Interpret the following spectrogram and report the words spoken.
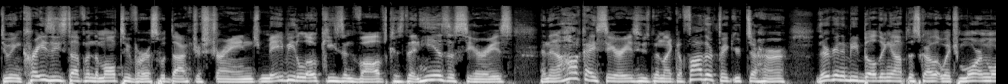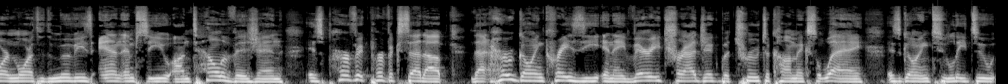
doing crazy stuff in the multiverse with Doctor Strange. Maybe Loki's involved because then he has a series, and then a Hawkeye series who's been like a father figure to her. They're going to be building up the Scarlet Witch more and more and more through the movies and MCU on television. Is perfect, perfect setup that her going crazy in a very tragic but true to comics way is going to lead to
